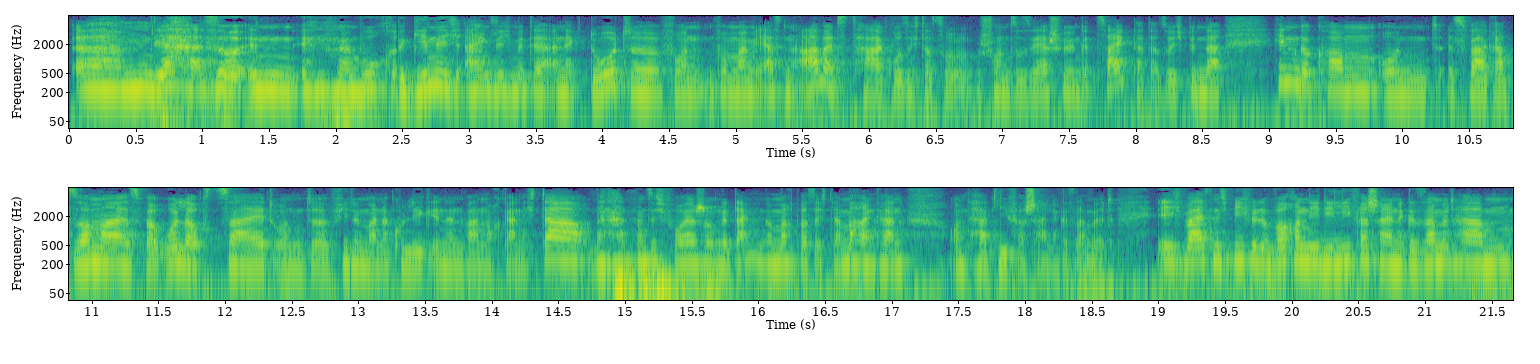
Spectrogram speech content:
Ähm, ja, also in, in meinem Buch beginne ich eigentlich mit der Anekdote von, von meinem ersten Arbeitstag, wo sich das so, schon so sehr schön gezeigt hat. Also ich bin da hingekommen und es war gerade Sommer, es war Urlaubszeit und äh, viele meiner KollegInnen waren noch gar nicht da. Und dann hat man sich vorher schon Gedanken gemacht, was ich da machen kann und hat Lieferscheine gesammelt. Ich weiß nicht, wie viele Wochen die die Lieferscheine gesammelt haben,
